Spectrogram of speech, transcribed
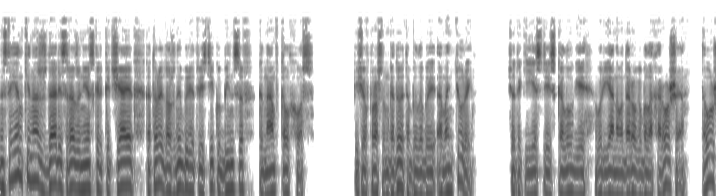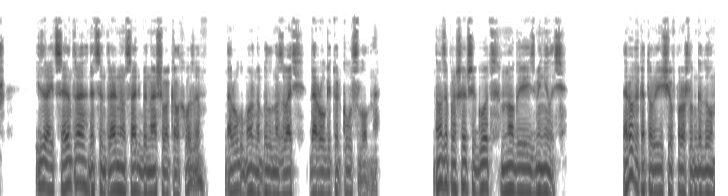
На стоянке нас ждали сразу несколько чаек, которые должны были отвезти кубинцев к нам в колхоз. Еще в прошлом году это было бы авантюрой. Все-таки если из Калуги в Ульяново дорога была хорошая, то уж из райцентра до центральной усадьбы нашего колхоза дорогу можно было назвать дорогой только условно. Но за прошедший год многое изменилось. Дорога, которая еще в прошлом году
